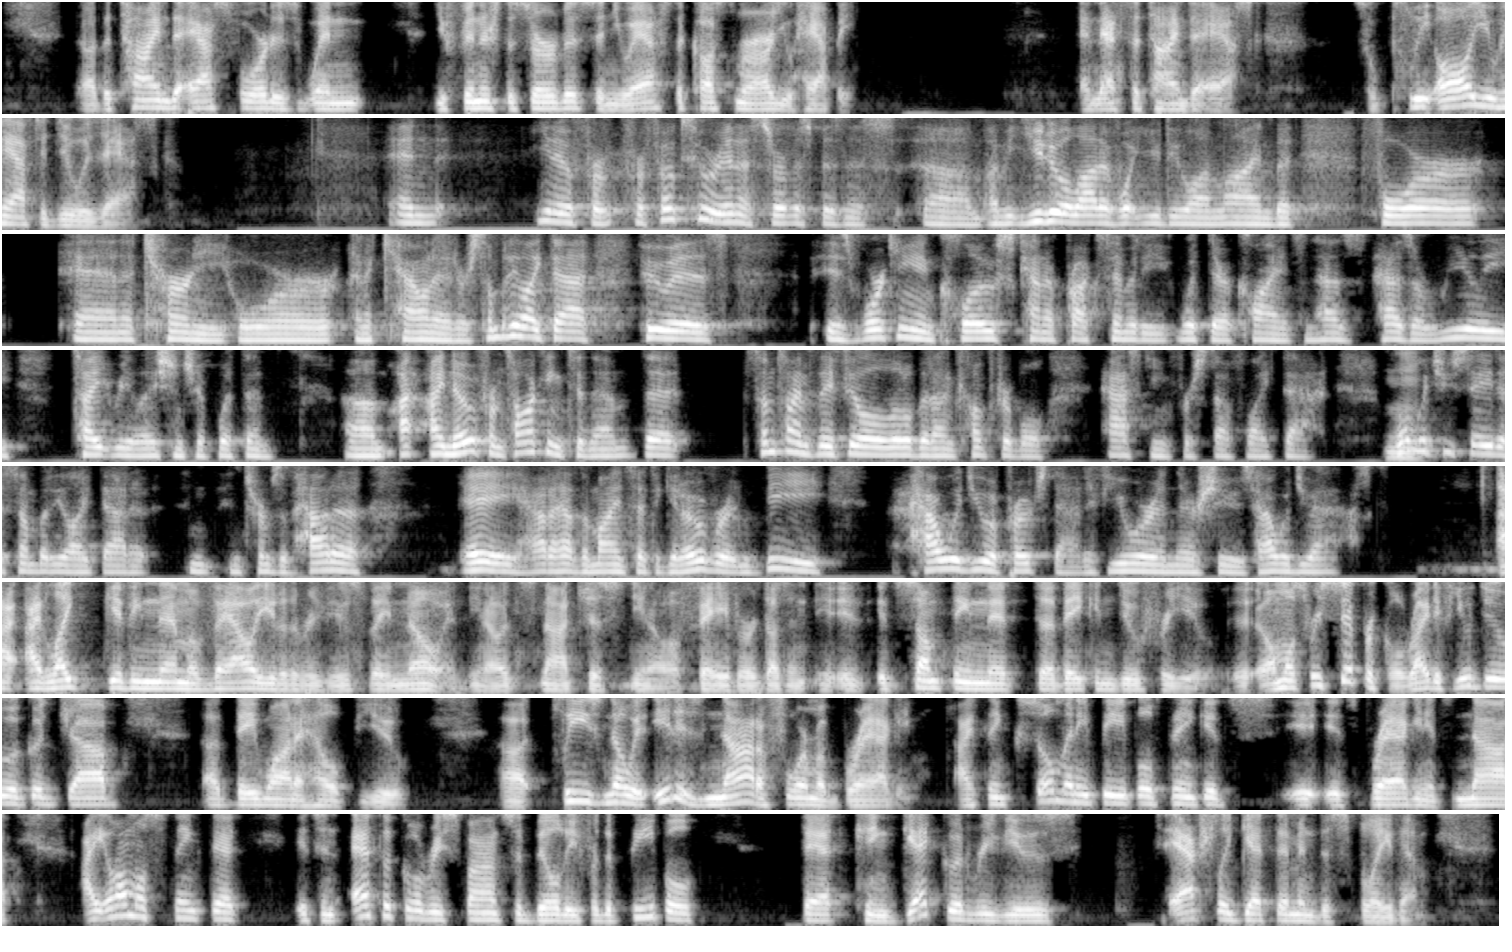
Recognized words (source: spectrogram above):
Uh, the time to ask for it is when you finish the service and you ask the customer, Are you happy? And that's the time to ask. So please, all you have to do is ask. And you know, for for folks who are in a service business, um, I mean, you do a lot of what you do online, but for an attorney or an accountant or somebody like that who is is working in close kind of proximity with their clients and has has a really tight relationship with them. Um, I, I know from talking to them that sometimes they feel a little bit uncomfortable asking for stuff like that. Mm. What would you say to somebody like that in, in terms of how to a how to have the mindset to get over it, and b how would you approach that if you were in their shoes? How would you ask? I, I, like giving them a value to the review so they know it. You know, it's not just you know a favor. Doesn't it, it's something that uh, they can do for you, it, almost reciprocal, right? If you do a good job, uh, they want to help you. Uh, please know it. It is not a form of bragging. I think so many people think it's it, it's bragging. It's not. I almost think that it's an ethical responsibility for the people that can get good reviews to actually get them and display them.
